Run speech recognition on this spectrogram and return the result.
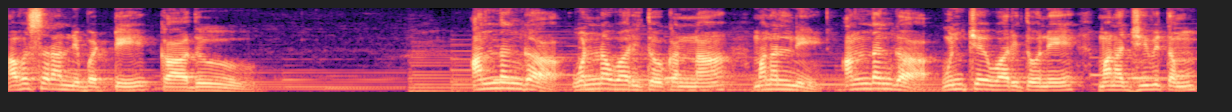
అవసరాన్ని బట్టి కాదు. అందంగా ఉన్నవారితో కన్నా మనల్ని అందంగా ఉంచేవారితోనే మన జీవితం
